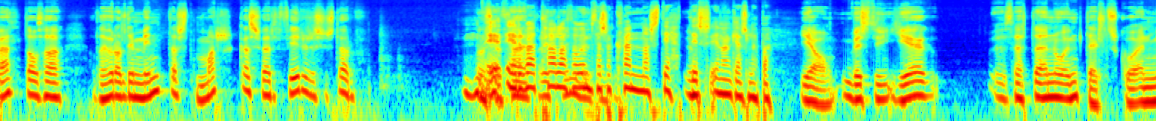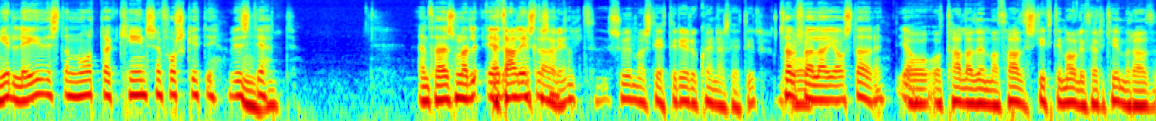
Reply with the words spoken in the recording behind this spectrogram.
bent á það að það hefur aldrei myndast markaðsverð fyrir þessu störf. Er, að það erum við er að tala þá um þessa kvenna stjettir innan gæslepa? Já, veistu, ég þetta er nú umdeilt sko en mér leiðist að nota kyn sem fórskiti við stjætt en það er svona Mhm. En það er lengra staðarind, sumarstjettir eru kvennastjettir samtal. tölfræðilega já, staðarind já. og, og talað um að það skipti máli þegar kemur að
